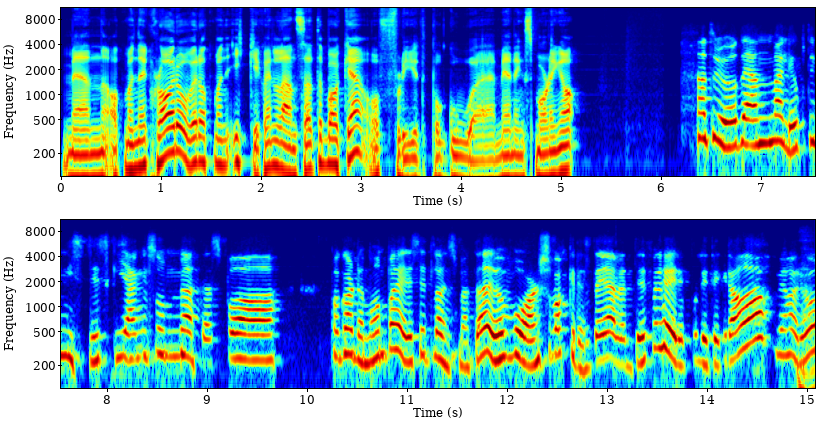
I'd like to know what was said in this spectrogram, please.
men at man er klar over at man ikke kan lene seg tilbake og flyte på gode meningsmålinger. Jeg tror det er en veldig optimistisk gjeng som møtes på, på Gardermoen på Høyre sitt landsmøte. Det er jo vårens vakreste eventyr for Høyre-politikere. Vi har jo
